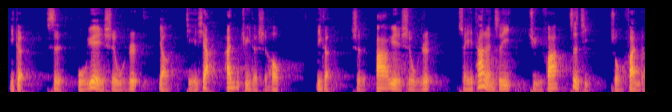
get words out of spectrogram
一个是五月十五日要结下安居的时候。一个是八月十五日，随他人之意举发自己所犯的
